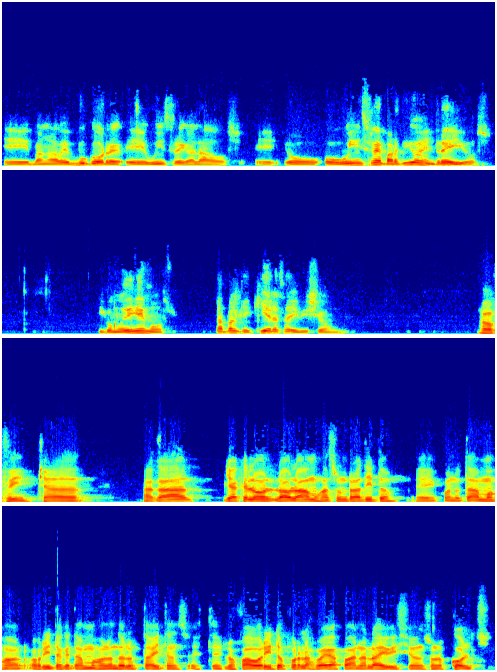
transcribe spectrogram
eh, van a haber buco eh, wins regalados eh, o, wins repartidos entre ellos. Y como dijimos, tapa el que quiera esa división. Ofi, acá, ya que lo, hablábamos hace un ratito, cuando estábamos, ahorita que estábamos hablando de los Titans, este, los favoritos por Las Vegas para ganar la división son los Colts.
